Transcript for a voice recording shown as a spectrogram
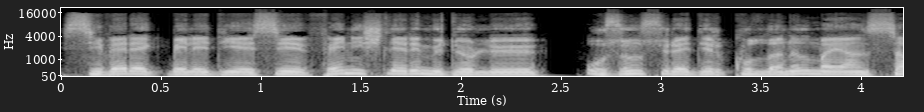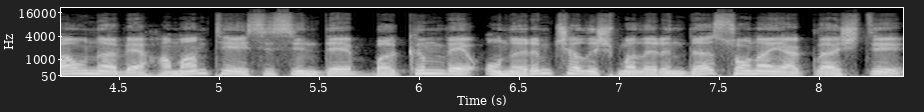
Siverek Belediyesi Fen İşleri Müdürlüğü uzun süredir kullanılmayan sauna ve hamam tesisinde bakım ve onarım çalışmalarında sona yaklaştı.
